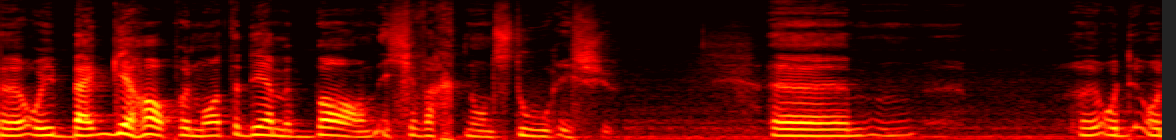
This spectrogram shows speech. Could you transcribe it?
Uh, og i begge har på en måte det med barn ikke vært noen stor issue. og, og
